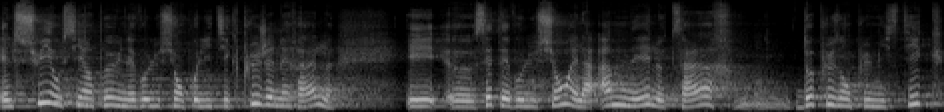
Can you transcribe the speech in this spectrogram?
elle, suit aussi un peu une évolution politique plus générale. Et euh, cette évolution, elle a amené le tsar de plus en plus mystique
